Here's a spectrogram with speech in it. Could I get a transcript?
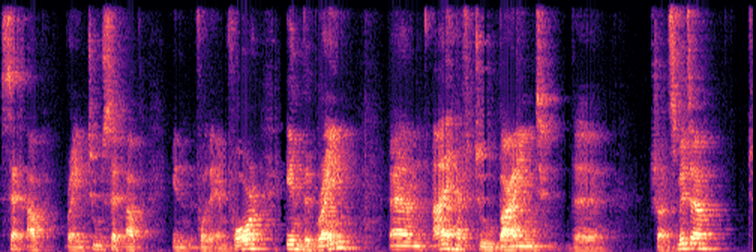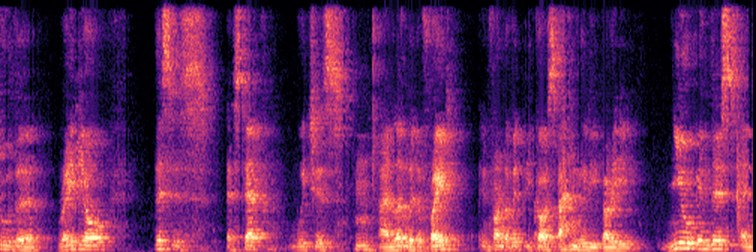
setup, brain 2 setup in for the M4. In the brain, um, I have to bind the transmitter to the radio. This is a step which is, hmm, I'm a little bit afraid in front of it because I'm really very new in this and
